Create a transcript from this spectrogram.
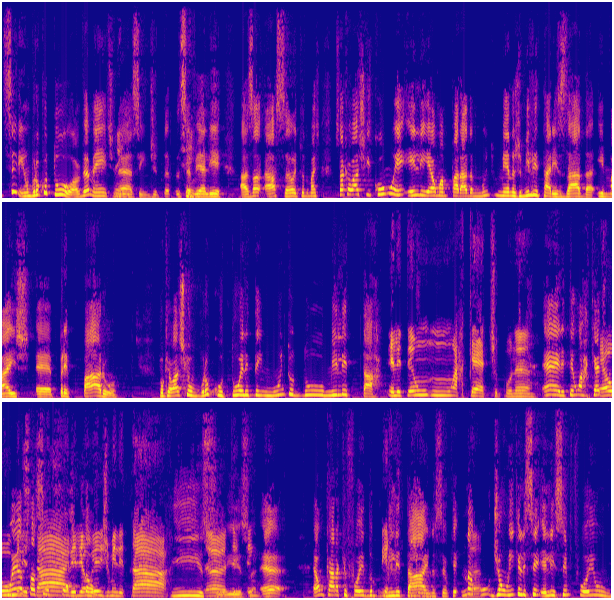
seria um brucutu, obviamente, Sim. né? Assim, de, você Sim. vê ali as, a ação e tudo mais. Só que eu acho que como ele é uma parada muito menos militarizada e mais é, preparo, porque eu acho que o brucutu ele tem muito do militar. Ele tem um, um arquétipo, né? É, ele tem um arquétipo, É o não é só ser militar, ele é o ex-militar. Isso, né? Tem- isso. tem- É, é um cara que foi do perfil, militar e não sei o quê. Não, né? o John Wick, ele, ele sempre foi um,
